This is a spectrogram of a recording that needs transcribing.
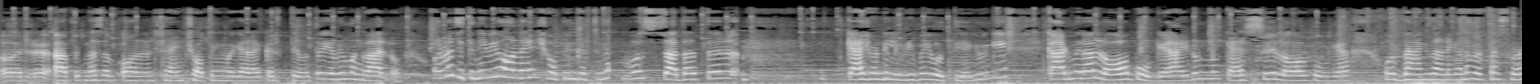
और आप इतना सब ऑनलाइन शॉपिंग वगैरह करते हो तो ये भी मंगा लो। और मैं जितनी भी ऑनलाइन शॉपिंग करती हूँ ना, वो ज़्यादातर कैश ऑन डिलीवरी पे ही होती है, क्योंकि कार्ड मेरा लॉक हो गया। आई डोंट नो कैसे लॉक हो गया। और बैंक जाने का ना मेरे पास थोड़ा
